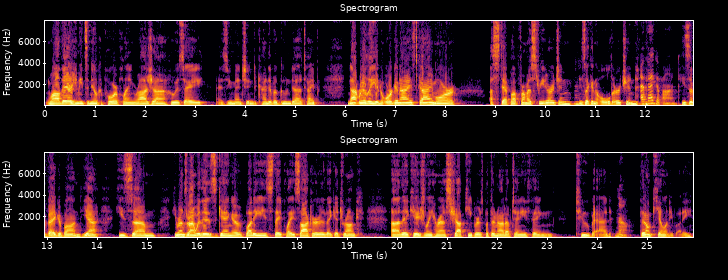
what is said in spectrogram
While there, he meets Anil Kapoor playing Raja, who is a, as you mentioned, kind of a Gunda type. Not really an organized guy, more a step up from a street urchin. He's like an old urchin. A vagabond. He's a vagabond. Yeah, he's um, he runs around with his gang of buddies. They play soccer. They get drunk. Uh, they occasionally harass shopkeepers, but they're not up to anything too bad. No. They don't kill anybody.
